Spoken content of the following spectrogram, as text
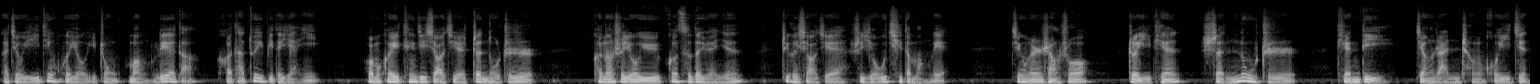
那就一定会有一种猛烈的和它对比的演绎。我们可以听几小节震怒之日，可能是由于歌词的原因，这个小节是尤其的猛烈。经文上说，这一天神怒之日，天地将燃成灰烬。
